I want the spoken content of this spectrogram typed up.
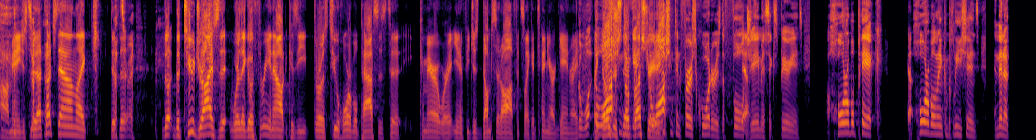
oh man, he just threw that touchdown. Like, the, the, right. the, the two drives that where they go three and out because he throws two horrible passes to Kamara, where, you know, if he just dumps it off, it's like a 10 yard gain, right? The, wa- like, the those are Washington so ga- frustrating. The Washington first quarter is the full Yeah. Jameis experience. A horrible pick, Yeah. horrible incompletions, and then a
